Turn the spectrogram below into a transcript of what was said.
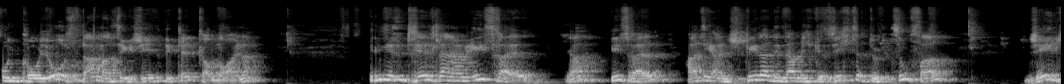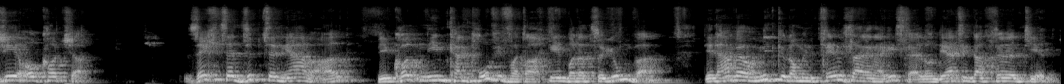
Und kurios, damals die Geschichte, die kennt kaum noch einer in diesem Trainingslager in Israel, ja, Israel, hatte ich einen Spieler, den habe ich gesichtet durch Zufall, JJ Okocha. 16, 17 Jahre alt. Wir konnten ihm keinen Profivertrag geben, weil er zu jung war. Den haben wir aber mitgenommen im Trainingslager nach Israel und der hat sich da präsentiert.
